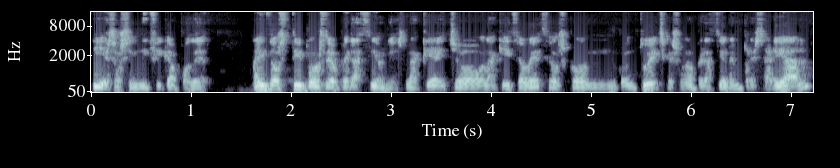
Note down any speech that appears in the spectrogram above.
y eso significa poder. Hay dos tipos de operaciones, la que ha hecho, la que hizo Bezos con, con Twitch, que es una operación empresarial,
